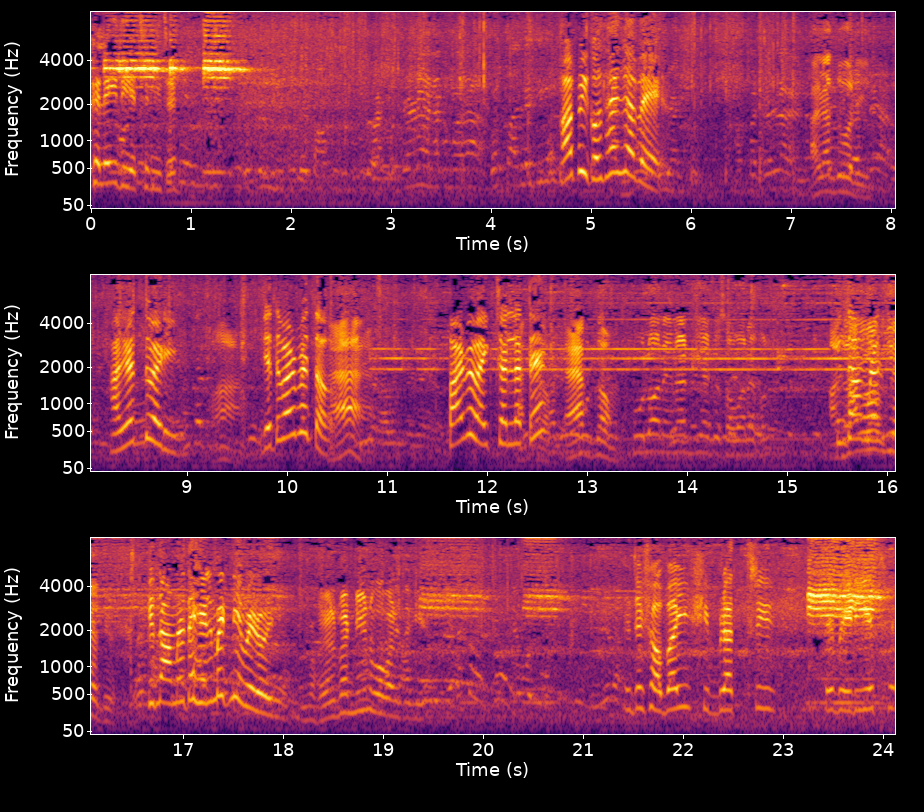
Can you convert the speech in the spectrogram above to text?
ফেলেই দিয়েছে নিচে আপনি কোথায় যাবে? হাজারদুয়ারি। হাজারদুয়ারি? হ্যাঁ। যেতে পারবে তো? হ্যাঁ। পারবে বাইক চালাতে? একদম। ফুল অন এনার্জি আছে সবার এখন। কিন্তু আমরা কিন্তু আমরা তো হেলমেট নিয়ে বেরোইনি। হেলমেট নিয়ে নেব বাড়িতে গিয়ে। যে সবাই শিবরাত্রিতে বেরিয়েছে।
